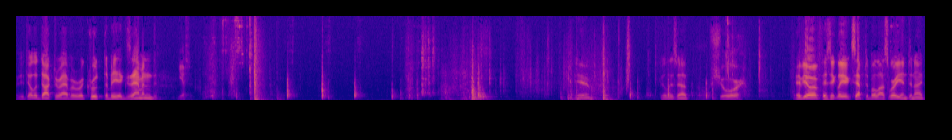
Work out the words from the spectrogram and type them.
will you tell the doctor I have a recruit to be examined? Yes, sir. Here. Fill this out. Oh, sure. If you're physically acceptable, I'll swear you in tonight.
